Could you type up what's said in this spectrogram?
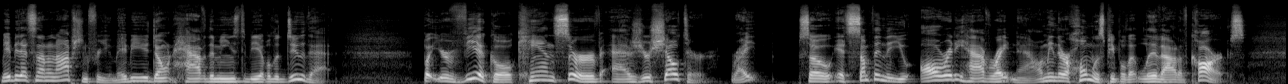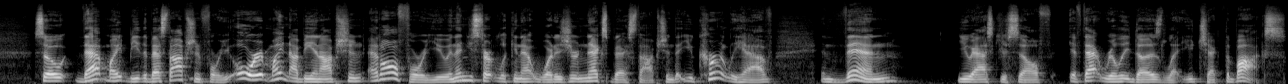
maybe that's not an option for you. Maybe you don't have the means to be able to do that. But your vehicle can serve as your shelter, right? So it's something that you already have right now. I mean, there are homeless people that live out of cars. So that might be the best option for you, or it might not be an option at all for you. And then you start looking at what is your next best option that you currently have. And then you ask yourself if that really does let you check the box.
